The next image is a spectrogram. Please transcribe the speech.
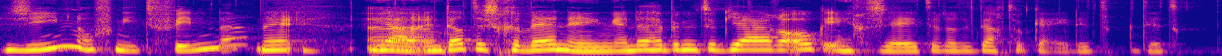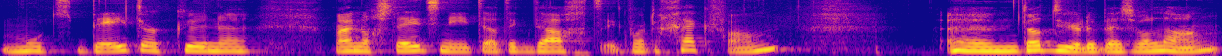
zien of niet vinden. Nee. Ja, en dat is gewenning. En daar heb ik natuurlijk jaren ook in gezeten. Dat ik dacht, oké, dit, dit moet beter kunnen. Maar nog steeds niet dat ik dacht, ik word er gek van. Um, dat duurde best wel lang.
